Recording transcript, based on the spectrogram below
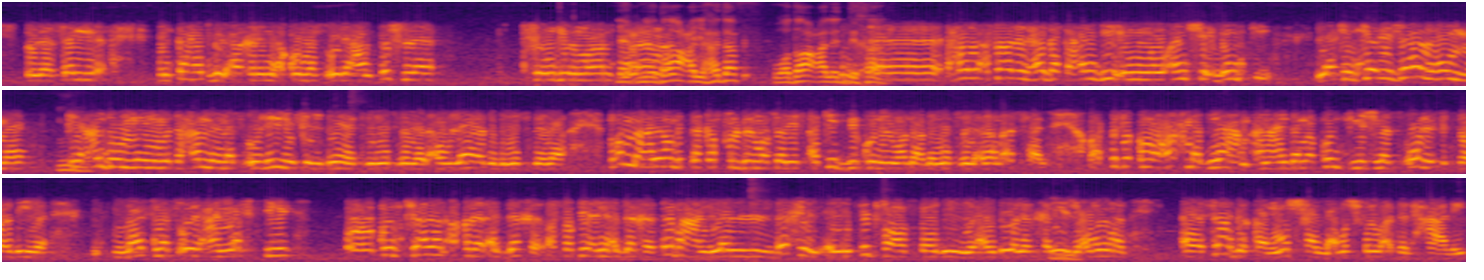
سيء. انتهت بالآخر إني أكون مسؤولة عن طفلة. سنجل مام يعني ضاع الهدف وضاع الادخار. آه، هلا صار الهدف عندي إنه أنشئ بنتي. لكن كرجال هم في عندهم مين متحمل مسؤولية في البيت بالنسبة للأولاد وبالنسبة ل هم عليهم التكفل بالمصاريف أكيد بيكون الوضع بالنسبة لهم أسهل. واتفق مع أحمد نعم أنا عندما كنت مش مسؤولة في السعودية بس مسؤوله عن نفسي كنت فعلا أقدر أدخر أستطيع إني أدخر. طبعا للدخل اللي بتدفعه السعودية أو دول الخليج عموما سابقا مش هلأ مش في الوقت الحالي.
